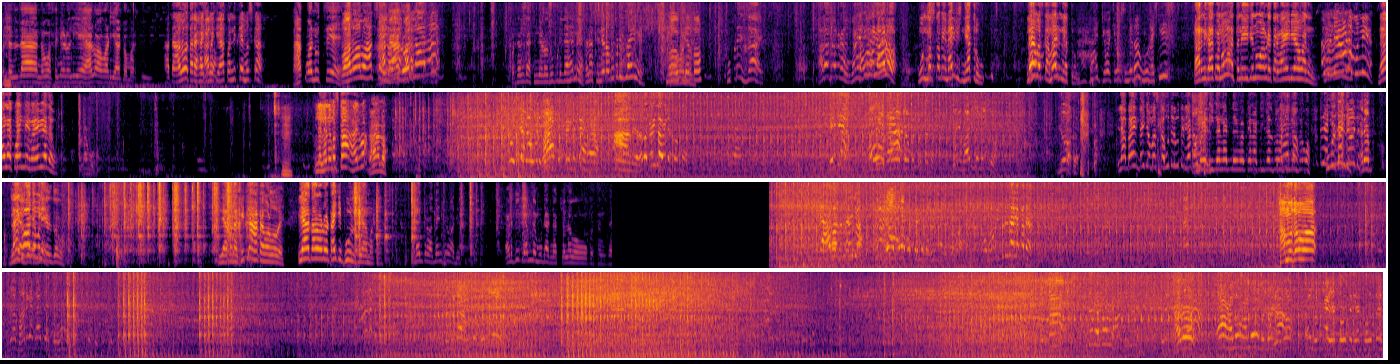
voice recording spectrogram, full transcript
દાદા નવો સનેડો લઈએ હાલો આ વાડી આટો મારતી હા તો હાલો તારે હાજી બાજી આકો નથી કઈ મસ્કા? હાંકવાનું જ છે. તો હાલો હાલો હાંકશે. હાલો, હાલો. હાલો, હાલો. પસંદ દા સનેડો તો જાય ને? અરે સિનેડો તો જાય ને? ન ઉપડે તો. ઉપડી જાય. હાલો છોકરાઓ ભાઈ હાલો હાલો હું ને બે મારીશ નેત્રું. લે મસ્કા મારી નેત્રું. હા કેવો કેવો સિનેમા હું હાચીશ તારની થાકવાનું તને એ જે નો આવડે તારે વાય બેહવાનું મને ના ના કોઈ નહીં વાય બે જાવ લાવો. લે લે ને હાલો હાલો. લે લે કેટલા આટા વાળો હવે? આ તારો ટાંકી ફૂલ છે આમાં તો. બંધ કરવા બંધ કરવા દે. અડધી કે એમને મુડાડ નાખ્યો લાવો પસંદ દા એટલે હાલો તો થઈ જા લે લે પકડ લે આ મારી પડી જાય કદાચ હામુ જોવો હાલો હા હાલો હાલો બધા હાલો આ મનકા એક ઉતર એક ઉતર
